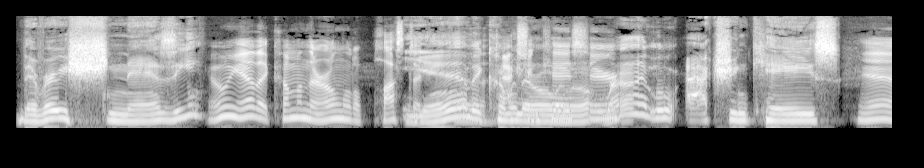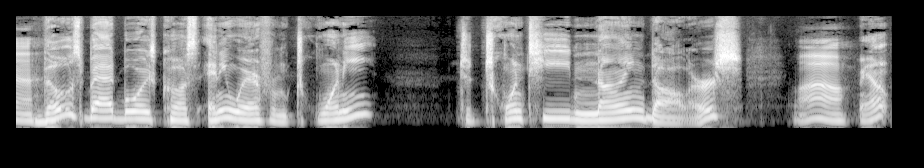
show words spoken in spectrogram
They're very schnazzy. Oh yeah, they come in their own little plastic. yeah, uh, they come in their own case little, here. right little action case. Yeah. Those bad boys cost anywhere from twenty to twenty nine dollars. Wow. Yep,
